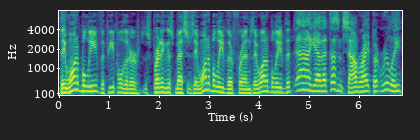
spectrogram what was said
They want to believe the people that are spreading this message. They want to believe their friends. They want to believe that, ah, yeah, that doesn't sound right, but really,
